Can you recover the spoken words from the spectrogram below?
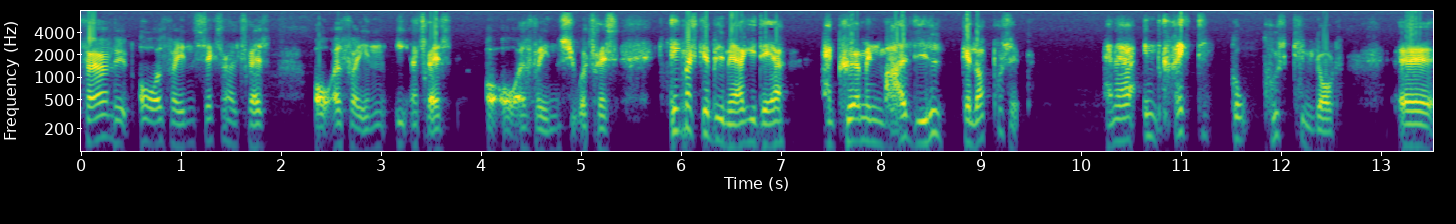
40 løb, året for inden 56, året for inden 61 og året for inden 67. Det man skal blive mærke i, det er, at han kører med en meget lille galopprocent. Han er en rigtig god kusk, Kim Hjort. Øh,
